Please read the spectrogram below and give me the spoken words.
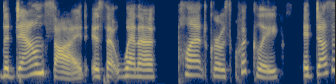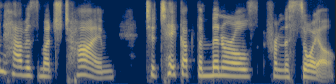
the downside is that when a plant grows quickly it doesn't have as much time to take up the minerals from the soil.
